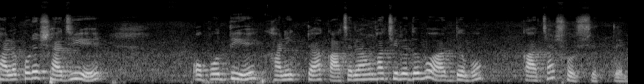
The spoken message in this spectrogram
ভালো করে সাজিয়ে ওপর দিয়ে খানিকটা কাঁচা লঙ্কা চিড়ে দেবো আর দেবো কাঁচা সর্ষের তেল।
